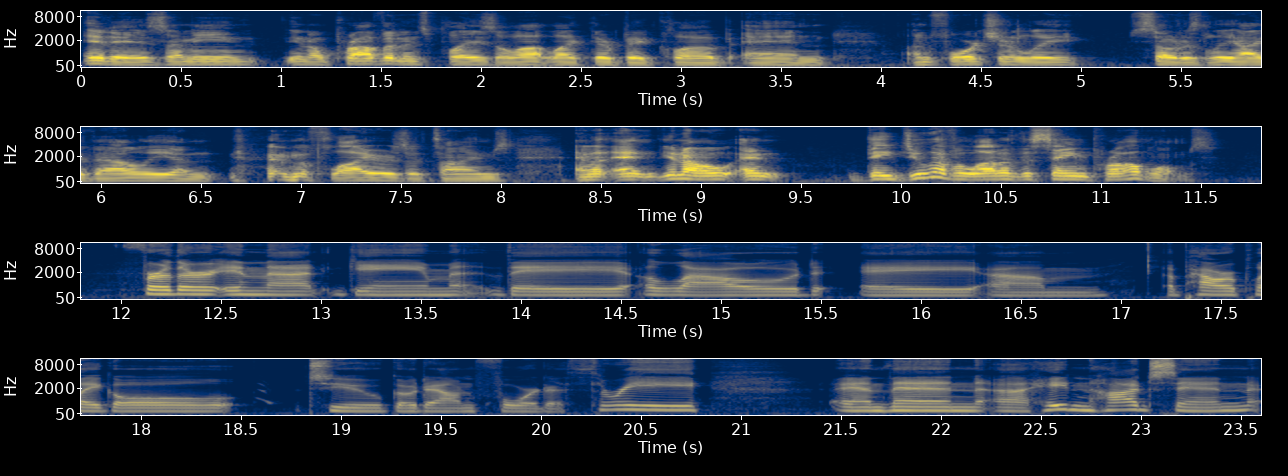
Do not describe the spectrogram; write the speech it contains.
It is. I mean, you know, Providence plays a lot like their big club, and unfortunately, so does Lehigh Valley and, and the Flyers at times. And, and, you know, and they do have a lot of the same problems further in that game, they allowed a um, a power play goal to go down four to three, and then uh, Hayden Hodgson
